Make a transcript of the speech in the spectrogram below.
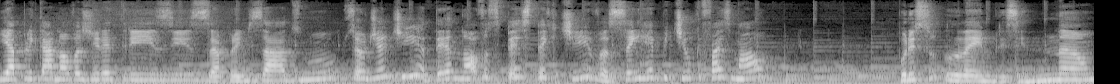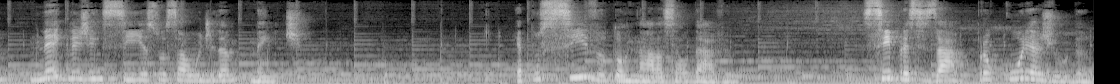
e aplicar novas diretrizes, aprendizados no seu dia a dia, ter novas perspectivas sem repetir o que faz mal. Por isso, lembre-se, não negligencie a sua saúde da mente. É possível torná-la saudável. Se precisar, procure ajuda.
